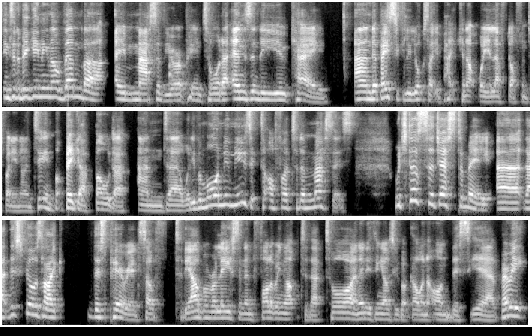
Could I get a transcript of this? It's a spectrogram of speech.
into the beginning of november a massive european tour that ends in the uk and it basically looks like you're picking up where you left off in 2019 but bigger bolder and uh, with even more new music to offer to the masses which does suggest to me uh, that this feels like this period, so to the album release and then following up to that tour and anything else you've got going on this year. Very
